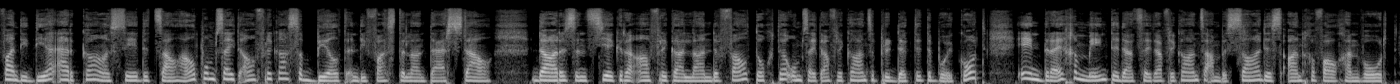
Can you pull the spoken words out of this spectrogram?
van die DRK sê dit sal help om Suid-Afrika se beeld in die vasteland te herstel. Daar is in sekere Afrika lande veldtogte om Suid-Afrikaanse produkte te boikot en dreigemente dat Suid-Afrikaanse ambassades aangeval gaan word.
